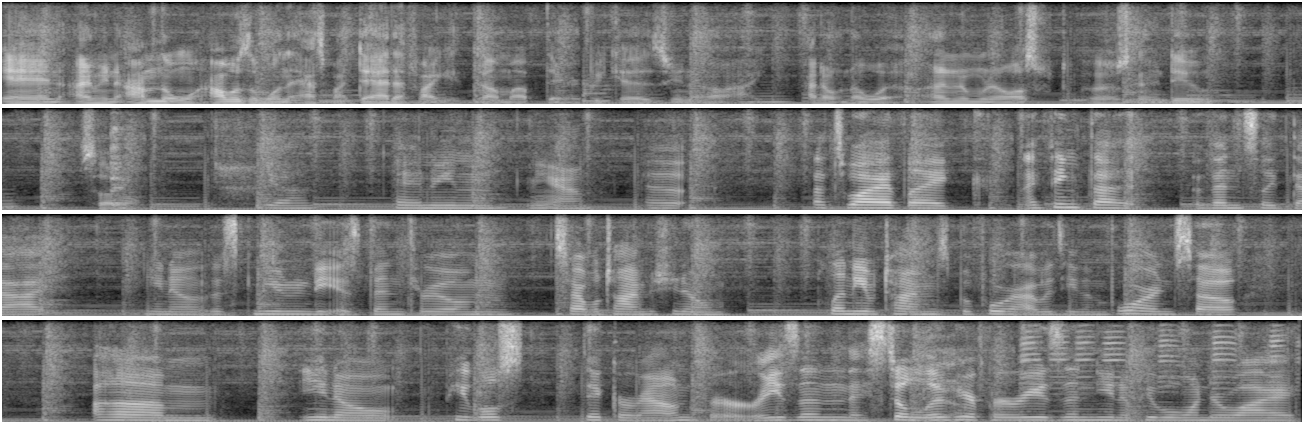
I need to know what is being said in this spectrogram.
And I mean, I'm the one. I was the one that asked my dad if I could come up there because you know I, I don't know what I don't know what else I was gonna do. So Yeah, I mean, yeah, uh, that's why like I think that events like that, you know, this community has been through them several times. You know, plenty of times before I was even born. So, um, you know, people stick around for a reason. They still live Yeah. here for a reason. You know, people wonder why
